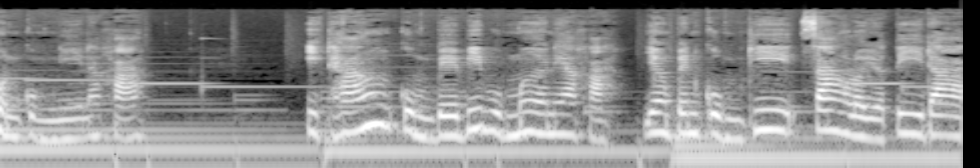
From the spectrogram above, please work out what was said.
คนกลุ่มนี้นะคะ อีกทั้งกลุ่ม Baby Boomer เนี่ยค่ะ ยังเป็นกลุ่มที่สร้าง loyalty ได้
